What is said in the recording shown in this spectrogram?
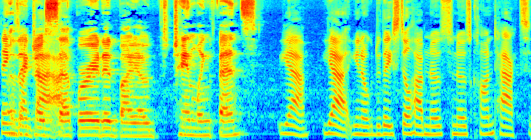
Things are they like just that. separated by a chain link fence? Yeah. Yeah. You know, do they still have nose to nose contact?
